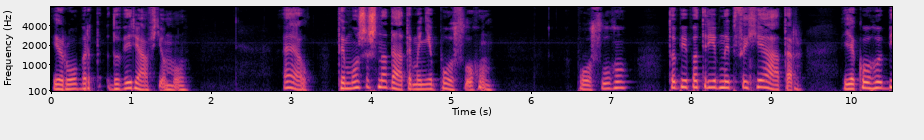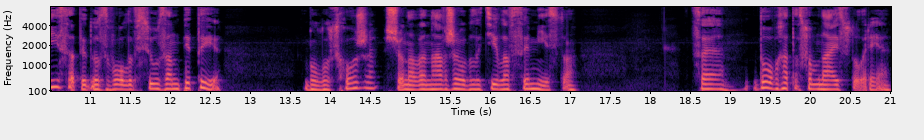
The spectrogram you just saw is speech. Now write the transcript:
і Роберт довіряв йому. Ел, ти можеш надати мені послугу? Послугу? Тобі потрібний психіатр, якого біса ти дозволив Сюзан піти. Було схоже, що новина вже облетіла все місто. Це довга та сумна історія.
